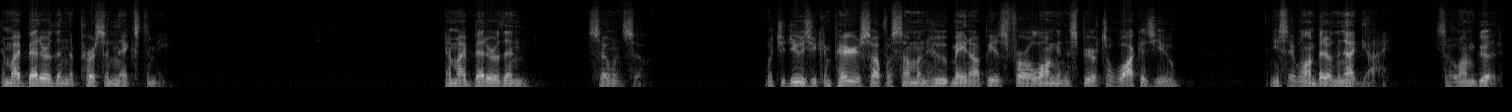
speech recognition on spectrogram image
Am I better than the person next to me? Am I better than so and so? What you do is you compare yourself with someone who may not be as far along in the spiritual walk as you, and you say, Well, I'm better than that guy, so I'm good.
